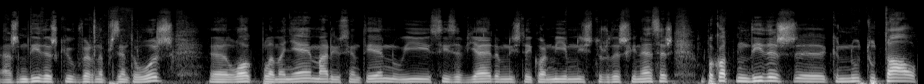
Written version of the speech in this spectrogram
às medidas que o Governo apresenta hoje, eh, logo pela manhã, Mário Centeno e Cisa Vieira, Ministro da Economia e Ministro das Finanças, um pacote de medidas eh, que no total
